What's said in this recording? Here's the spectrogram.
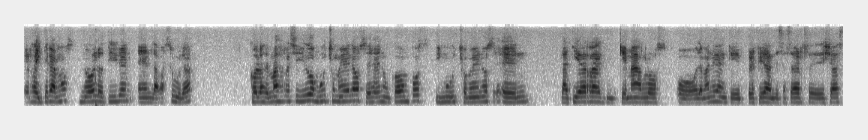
reiteramos, no lo tiren en la basura, con los demás residuos, mucho menos en un compost y mucho menos en la tierra, quemarlos o la manera en que prefieran deshacerse de ellas.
